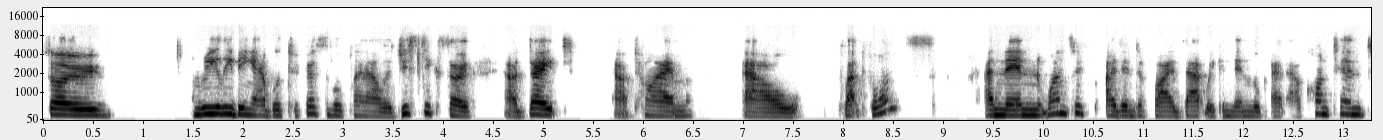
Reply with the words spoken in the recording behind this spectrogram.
So really being able to, first of all, plan our logistics. So our date, our time, our platforms. And then once we've identified that, we can then look at our content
